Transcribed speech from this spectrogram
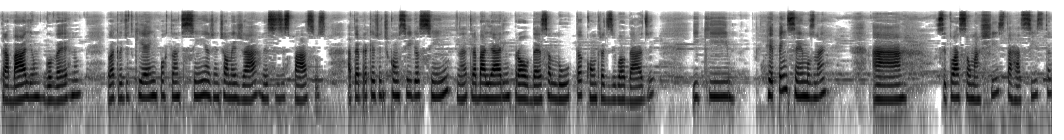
trabalham, governam eu acredito que é importante sim a gente almejar nesses espaços, até para que a gente consiga sim né, trabalhar em prol dessa luta contra a desigualdade e que repensemos né, a situação machista, racista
